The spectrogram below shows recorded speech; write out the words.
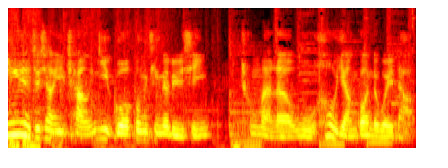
音乐就像一场异国风情的旅行，充满了午后阳光的味道。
